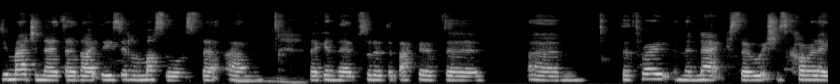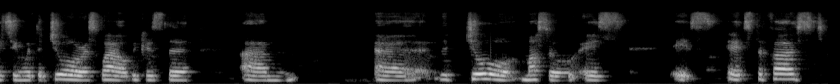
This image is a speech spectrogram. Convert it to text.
you imagine they're, they're like these little muscles that, um, mm. like in the sort of the back of the um, the throat and the neck, so which is correlating with the jaw as well, because the um, uh, the jaw muscle is it's it's the first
